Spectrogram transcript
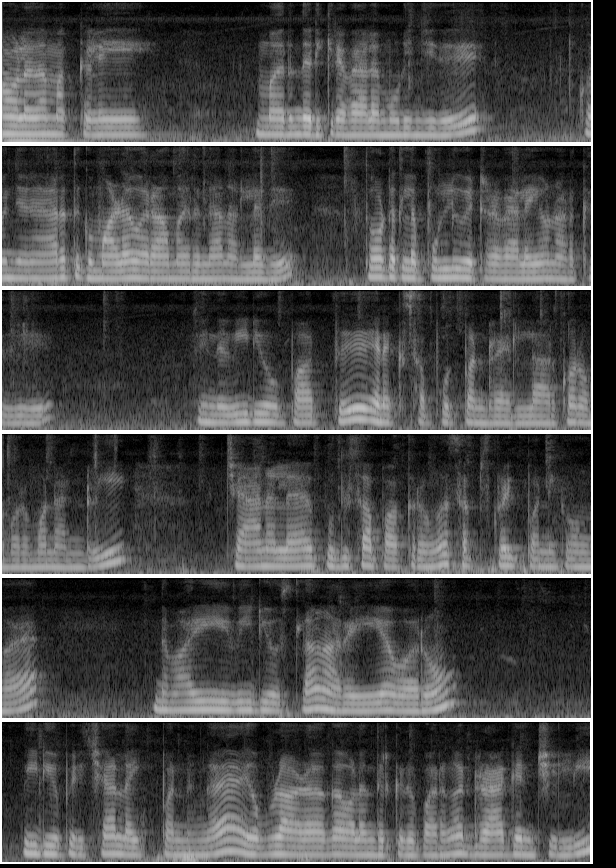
அவ்வளோதான் மக்களே. மருந்தடிக்கிற வேலை முடிஞ்சுது. கொஞ்சம் நேரத்துக்கு மழை வராமல் இருந்தால் நல்லது. தோட்டத்தில் புல் வெட்டுற வேலையும் நடக்குது. இந்த வீடியோவை பார்த்து எனக்கு சப்போர்ட் பண்ணுற எல்லாருக்கும் ரொம்ப ரொம்ப நன்றி. சேனலை புதுசாக பார்க்குறவங்க சப்ஸ்கிரைப் பண்ணிக்கோங்க. இந்த மாதிரி வீடியோஸ்லாம் நிறைய வரும். வீடியோ பிடிச்சா லைக் பண்ணுங்கள் எவ்வளோ அழகாக வளர்ந்துருக்குது பாருங்கள் ட்ராகன் சில்லி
